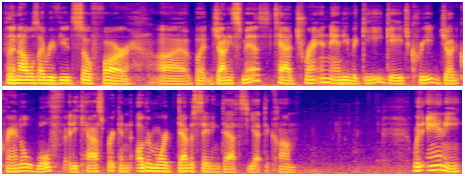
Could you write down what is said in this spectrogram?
for the novels I reviewed so far. Uh, but Johnny Smith, Tad Trenton, Andy McGee, Gage Creed, Judd Crandall, Wolf, Eddie Kaspbrak, and other more devastating deaths yet to come. With Annie,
